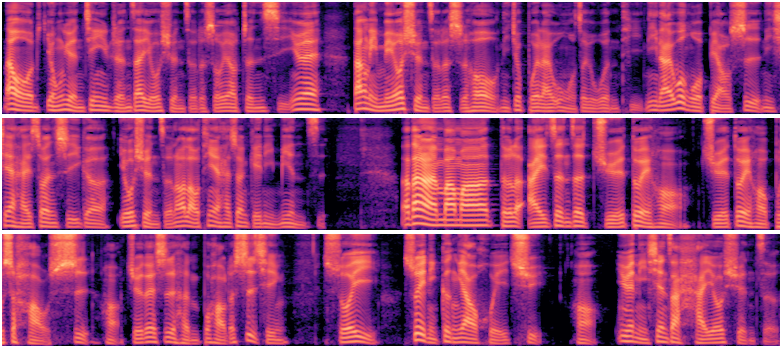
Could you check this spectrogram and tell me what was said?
那我永远建议人在有选择的时候要珍惜，因为当你没有选择的时候，你就不会来问我这个问题。你来问我，表示你现在还算是一个有选择，然后老天爷还算给你面子。那当然，妈妈得了癌症，这绝对哈，绝对哈不是好事哈，绝对是很不好的事情。所以，所以你更要回去哈。因为你现在还有选择，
